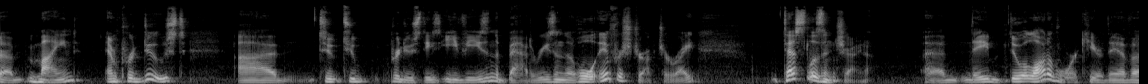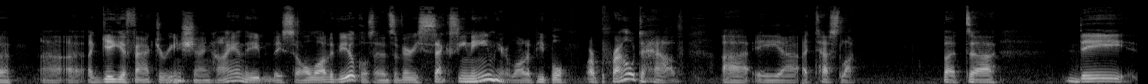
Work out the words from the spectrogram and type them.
uh, mined, and produced uh, to to produce these EVs and the batteries and the whole infrastructure, right? Tesla's in China. Uh, they do a lot of work here. They have a, a, a gigafactory in Shanghai, and they, they sell a lot of vehicles. And it's a very sexy name here. A lot of people are proud to have uh, a, uh, a Tesla. But uh, they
